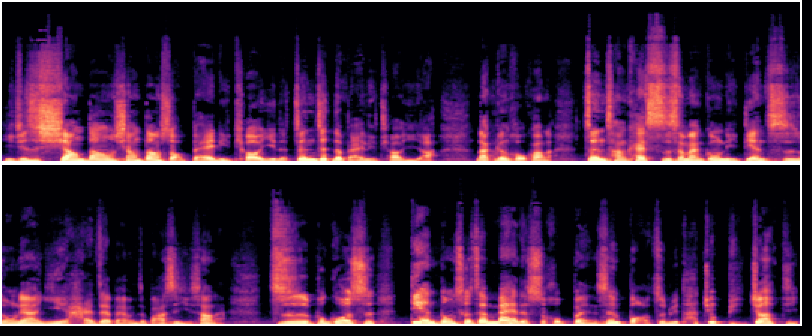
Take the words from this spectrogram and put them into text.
已经是相当相当少，百里挑一的真正的百里挑一啊。那更何况了，正常开四十万公里，电池容量也还在百分之八十以上了。只不过是电动车在卖的时候，本身保值率它就比较低，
